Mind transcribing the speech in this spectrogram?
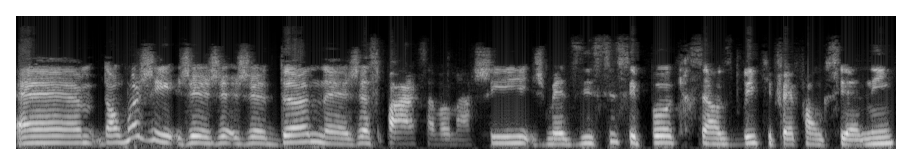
donc moi, j'ai, je, je, je donne, j'espère que ça va marcher. Je me dis, si c'est pas Christian Dubé qui fait fonctionner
